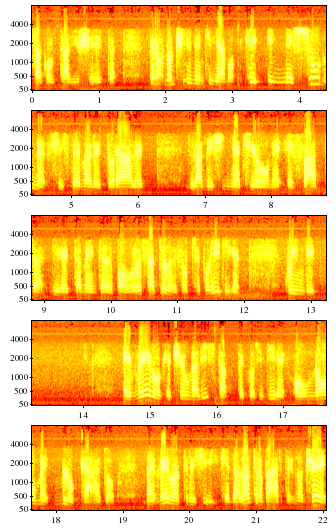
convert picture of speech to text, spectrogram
facoltà di scelta, però non ci dimentichiamo che in nessun sistema elettorale la designazione è fatta direttamente dal popolo, è fatta dalle forze politiche. Quindi è vero che c'è una lista, per così dire, o un nome bloccato, ma è vero altresì che dall'altra parte non c'è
